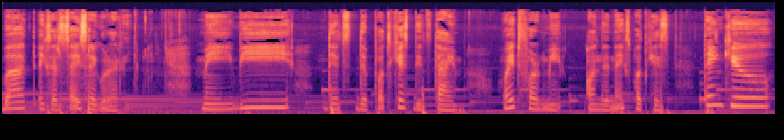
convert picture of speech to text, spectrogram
but exercise regularly. Maybe that's the podcast this time. Wait for me on the next podcast. Thank you.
